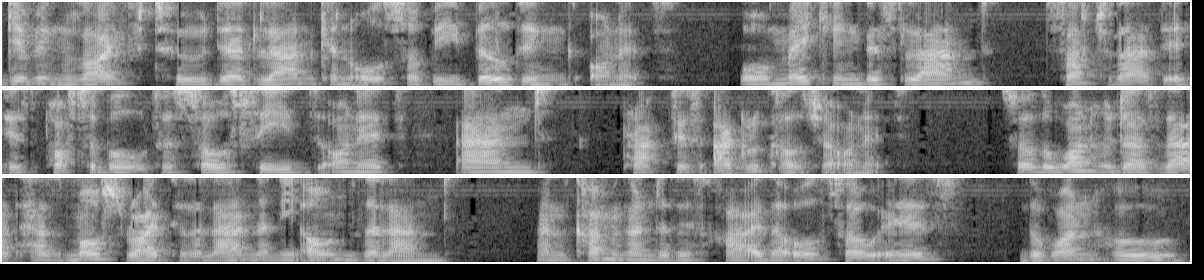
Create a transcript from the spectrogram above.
Giving life to dead land can also be building on it, or making this land such that it is possible to sow seeds on it and practice agriculture on it. So the one who does that has most right to the land and he owns the land. And coming under this qaida also is the one who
